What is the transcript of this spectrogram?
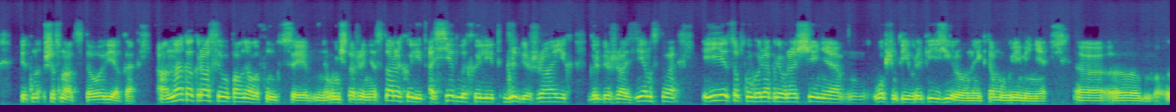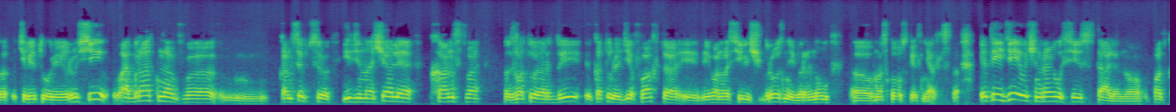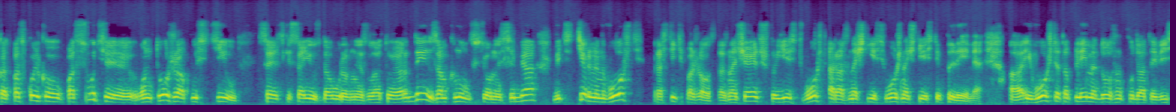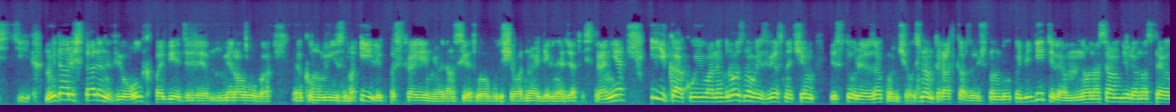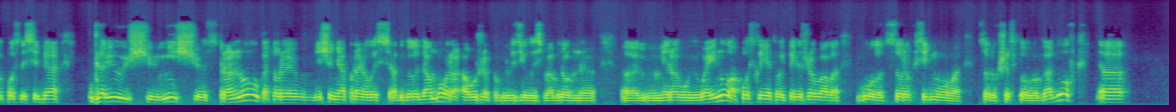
эм, века, она как раз и выполняла функции уничтожения старых элит, оседлых элит, грабежа их, грабежа земства и, собственно говоря, превращения, в общем-то, европеизированной к тому времени э, э, территории Руси обратно в концепцию единоначалия ханства – Золотой Орды, которую де-факто Иван Васильевич Грозный вернул э, в Московское княжество. Эта идея очень нравилась и Сталину, поскольку, по сути, он тоже опустил Советский Союз до уровня Золотой Орды, замкнул все на себя. Ведь термин «вождь», простите, пожалуйста, означает, что есть вождь, а раз значит есть вождь, значит есть и племя. А, и вождь это племя должен куда-то вести. Ну и товарищ Сталин вел к победе мирового э, коммунизма или к построению там, светлого будущего в одной отдельно взятой стране. И, как у Ивана Грозного, известно, чем история закончилась. Нам-то рассказывают, что он был победителем, но на самом деле он оставил после себя горюющую, нищую страну, которая еще не оправилась от Голодомора, а уже погрузилась в огромную э, мировую войну, а после этого переживала голод 47-46 годов. Э,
